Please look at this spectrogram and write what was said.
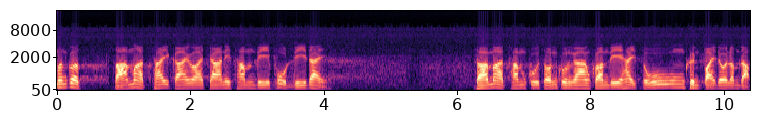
มันก็สามารถใช้กายวาจานี่ทำดีพูดดีได้ สามารถทำกุศลคุณงามความดีให้สูงขึ้นไปโดยลำดับ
